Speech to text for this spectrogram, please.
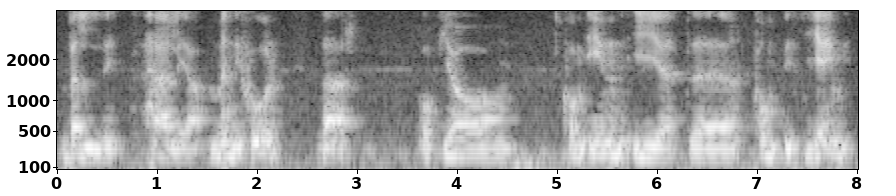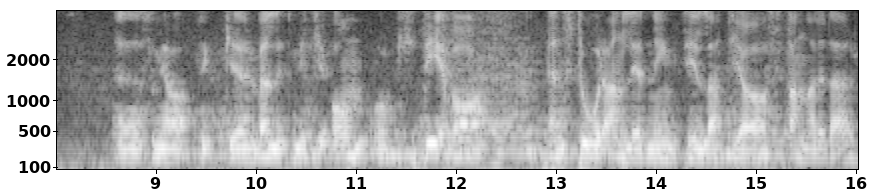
väldigt härliga människor där. Och jag kom in i ett eh, kompisgäng eh, som jag tycker väldigt mycket om och det var en stor anledning till att jag stannade där.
